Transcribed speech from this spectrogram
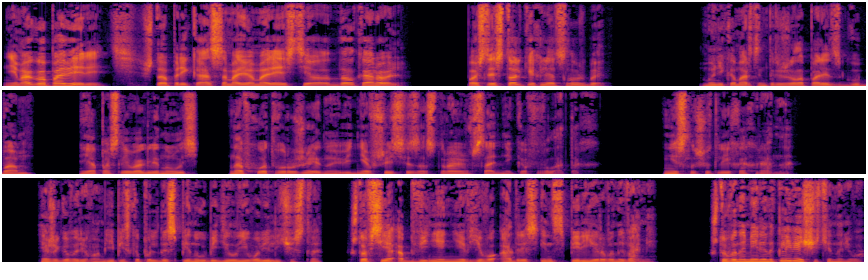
«Не могу поверить, что приказ о моем аресте отдал король. После стольких лет службы?» Моника Мартин прижала палец к губам и опасливо оглянулась на вход в оружейную, видневшийся за строем всадников в латах. Не слышит ли их охрана? Я же говорю вам, епископ Ульдеспина убедил его величество, что все обвинения в его адрес инспирированы вами, что вы намерены клевещете на него.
